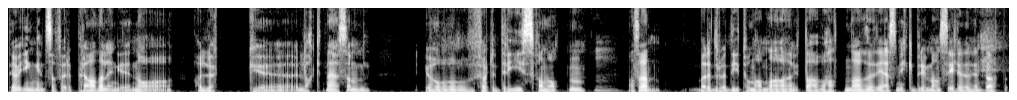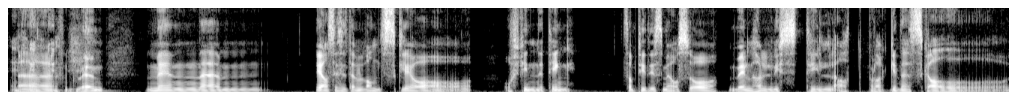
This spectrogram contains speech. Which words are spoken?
Det er jo ingen som fører Prada lenger. Nå har Løkk uh, lagt ned, som jo førte Dris, van Houten Altså, bare dro de to navna ut av hatten, da. Er jeg som ikke bryr meg om stil i det hele tatt. Uh, men men um, ja, så jeg syns det er vanskelig å, å finne ting. Samtidig som jeg også vel har lyst til at plaggene skal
